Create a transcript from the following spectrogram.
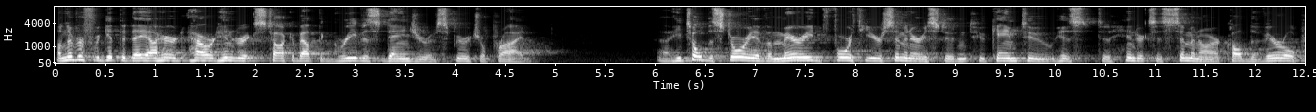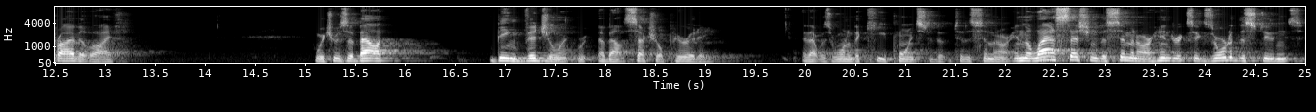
I'll never forget the day I heard Howard Hendricks talk about the grievous danger of spiritual pride. Uh, he told the story of a married fourth year seminary student who came to, his, to Hendricks's seminar called The Virile Private Life, which was about being vigilant about sexual purity. That was one of the key points to the, to the seminar. In the last session of the seminar, Hendricks exhorted the students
